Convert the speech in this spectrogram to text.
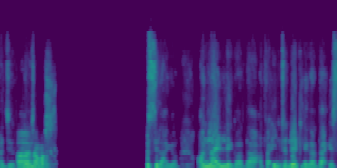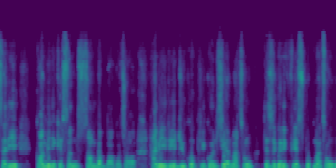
हजुर नमस्कार। खुसी लाग्यो। अनलाइनले गर्दा अथवा इन्टरनेटले गर्दा यसरी कम्युनिकेसन सम्भव भएको छ। हामी रेडियोको फ्रिक्वेन्सीहरूमा छौँ त्यसै गरी फेसबुकमा छौँ।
